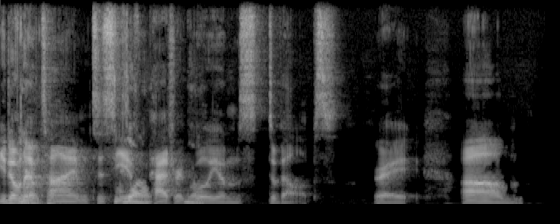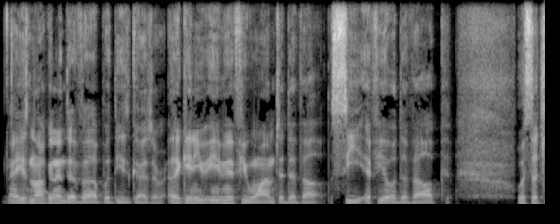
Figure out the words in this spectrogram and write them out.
You don't No. have time to see You if. Patrick No. Williams develops, right? Um, And He's not going to develop with these guys. around. Like, and you, even if you want him to develop, see if he'll develop with such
